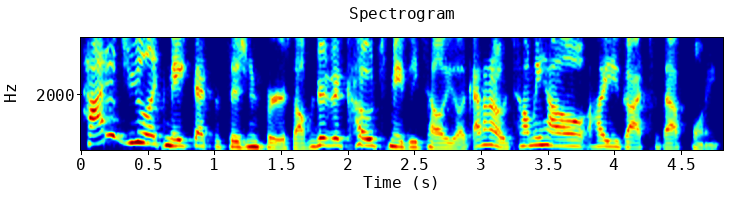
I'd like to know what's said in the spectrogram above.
how did you like make that decision for yourself? Or did a coach maybe tell you, like, I don't know, tell me how how you got to that point?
